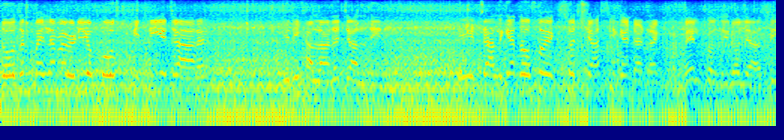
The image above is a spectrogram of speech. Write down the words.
ਦੋ ਦਿਨ ਪਹਿਲਾਂ ਮੈਂ ਵੀਡੀਓ ਪੋਸਟ ਕੀਤੀ ਹੈ ਚਾਰ। ਇਹਦੀ ਹਾਲਾਂ ਤੇ ਚੱਲਦੀ ਨਹੀਂ ਇਹ ਚੱਲ ਗਿਆ ਦੋਸਤੋ 186 ਘੰਟਾ ਟਰੈਕਟਰ, ਬਿਲਕੁਲ ਜ਼ੀਰੋ ਲਿਆ ਸੀ।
